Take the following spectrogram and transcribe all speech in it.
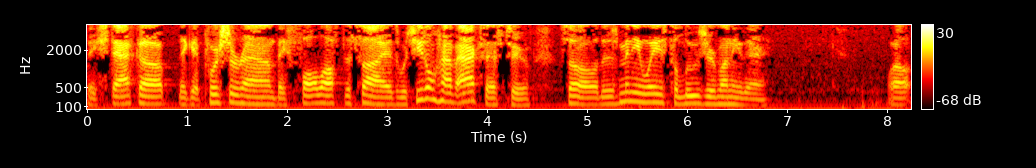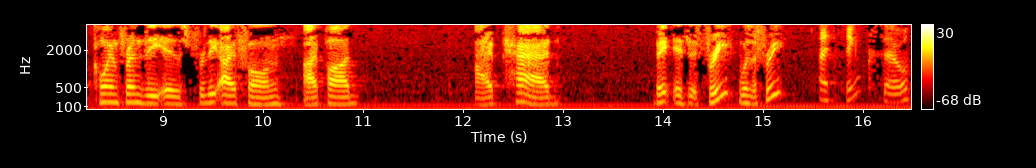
They stack up, they get pushed around, they fall off the sides, which you don't have access to. So there's many ways to lose your money there. Well, Coin Frenzy is for the iPhone, iPod, iPad. Is it free? Was it free? I think so.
